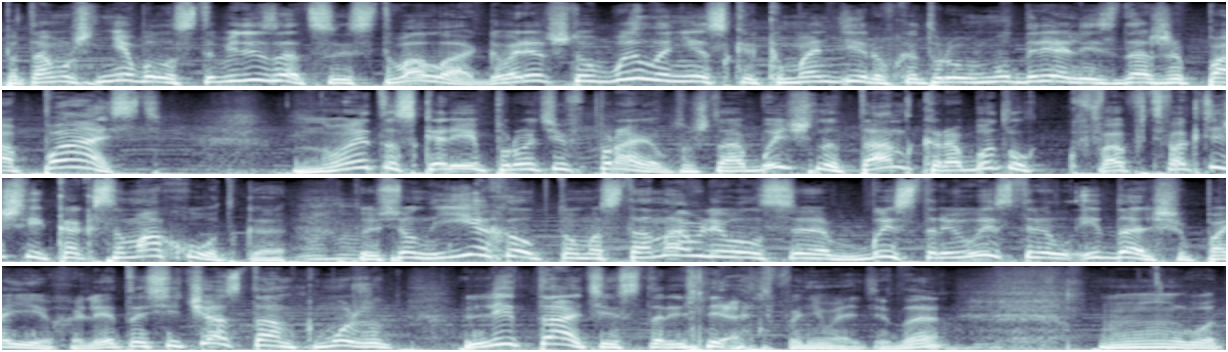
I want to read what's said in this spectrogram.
потому что не было стабилизации ствола. Говорят, что было несколько командиров, которые умудрялись даже попасть, но это скорее против правил, потому что обычно танк работал фак- фактически как самоходка. То есть он ехал, потом останавливался, быстрый выстрел и дальше поехали. Это сейчас танк может летать и стрелять, понимаете, да? Вот.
